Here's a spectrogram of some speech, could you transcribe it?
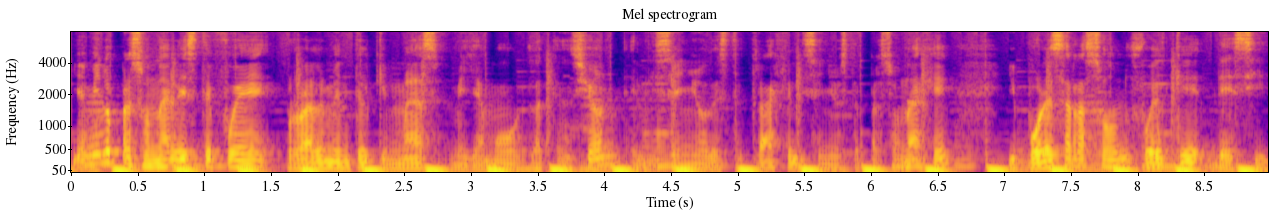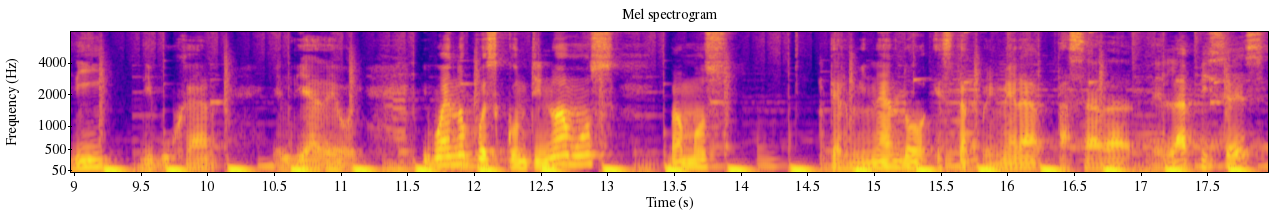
Y a mí lo personal este fue probablemente el que más me llamó la atención, el diseño de este traje, el diseño de este personaje. Y por esa razón fue el que decidí dibujar el día de hoy. Y bueno, pues continuamos. Vamos terminando esta primera pasada de lápices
